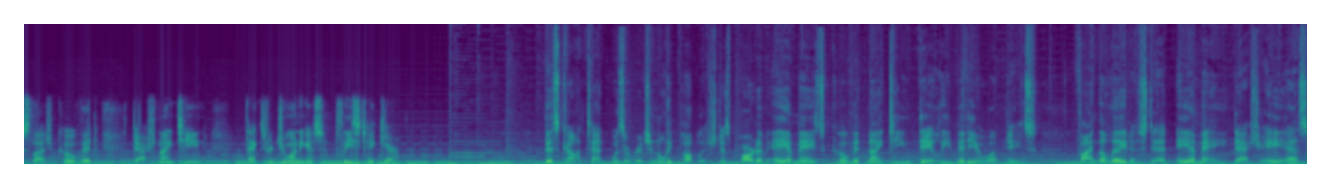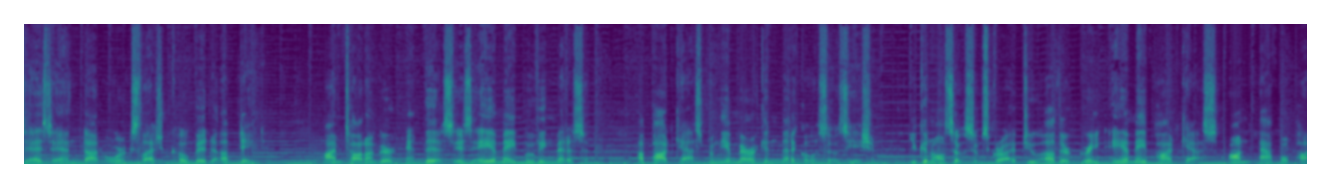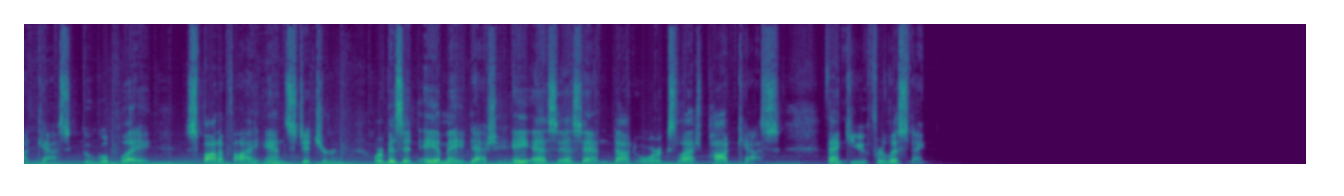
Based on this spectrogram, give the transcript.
slash COVID 19. Thanks for joining us, and please take care. This content was originally published as part of AMA's COVID 19 daily video updates. Find the latest at ama-assn.org slash COVID update. I'm Todd Unger, and this is AMA Moving Medicine, a podcast from the American Medical Association. You can also subscribe to other great AMA podcasts on Apple Podcasts, Google Play, Spotify, and Stitcher, or visit ama-assn.org slash podcasts. Thank you for listening.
